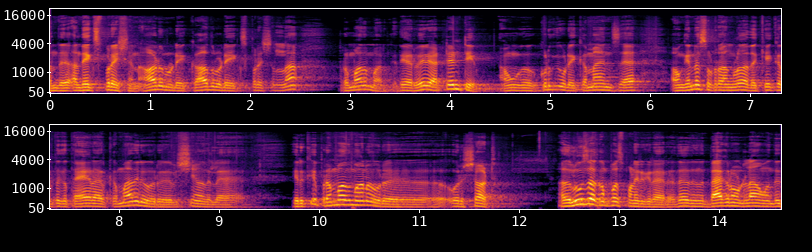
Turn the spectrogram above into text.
அந்த அந்த எக்ஸ்பிரஷன் ஆடுனுடைய காதுடைய எக்ஸ்பிரஷன்லாம் பிரமாதமாக இருக்குது தே ஆர் வெரி அட்டென்டிவ் அவங்க கொடுக்கக்கூடிய கமெண்ட்ஸை அவங்க என்ன சொல்கிறாங்களோ அதை கேட்கறதுக்கு தயாராக இருக்க மாதிரி ஒரு விஷயம் அதில் இருக்குது பிரமாதமான ஒரு ஒரு ஷாட் அது லூஸாக கம்போஸ் பண்ணியிருக்காரு அதாவது இந்த பேக்ரவுண்ட்லாம் வந்து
